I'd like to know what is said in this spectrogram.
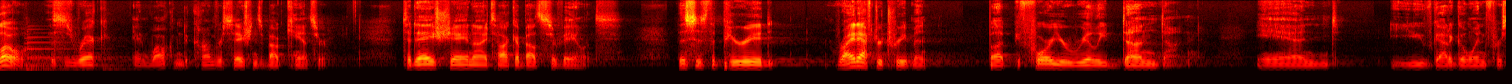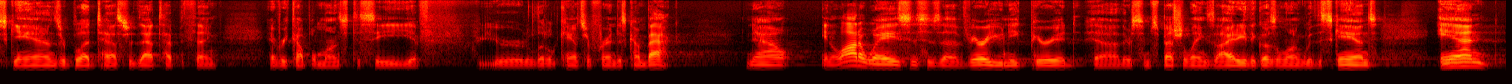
Hello, this is Rick, and welcome to Conversations About Cancer. Today, Shay and I talk about surveillance. This is the period right after treatment, but before you're really done, done. And you've got to go in for scans or blood tests or that type of thing every couple months to see if your little cancer friend has come back. Now, in a lot of ways, this is a very unique period. Uh, there's some special anxiety that goes along with the scans. And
